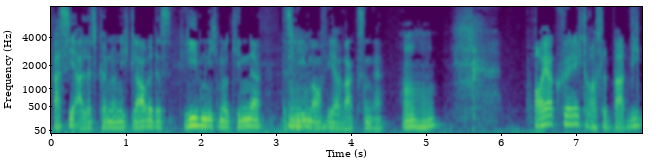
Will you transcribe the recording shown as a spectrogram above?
was sie alles können. Und ich glaube, das lieben nicht nur Kinder, das mhm. lieben auch wir Erwachsene. Mhm. Euer König Drosselbart, wie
